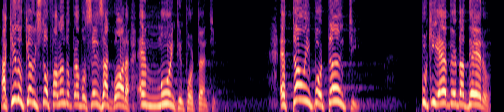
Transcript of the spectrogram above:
Aquilo que eu estou falando para vocês agora é muito importante. É tão importante porque é verdadeiro,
